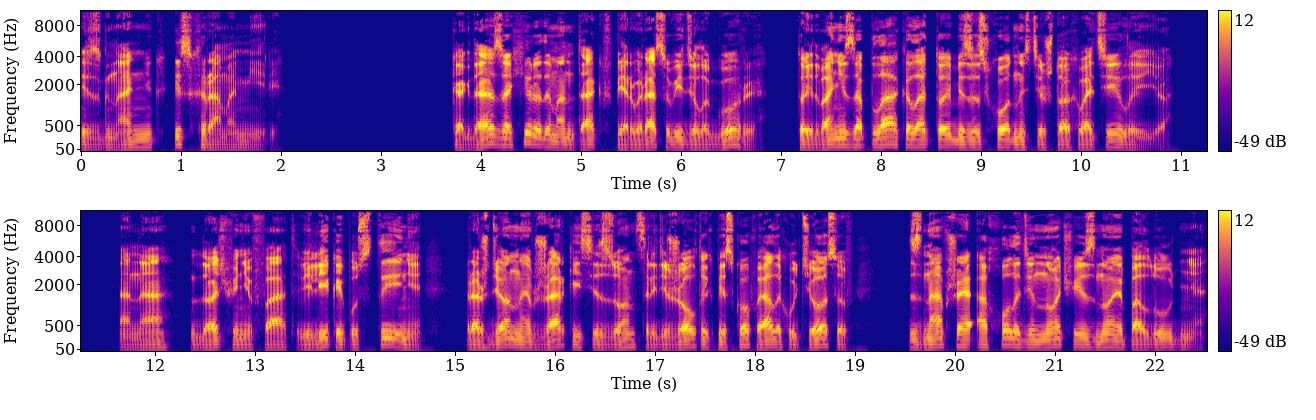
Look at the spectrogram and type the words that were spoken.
Изгнанник из храма Мири Когда Захира де Монтак в первый раз увидела горы, то едва не заплакала от той безысходности, что охватила ее. Она, дочь Финифат, великой пустыни, рожденная в жаркий сезон среди желтых песков и алых утесов, знавшая о холоде ночи и зное полудня,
